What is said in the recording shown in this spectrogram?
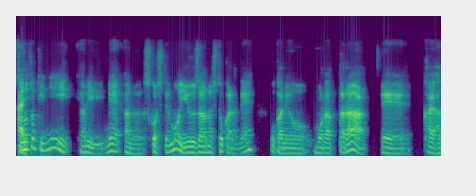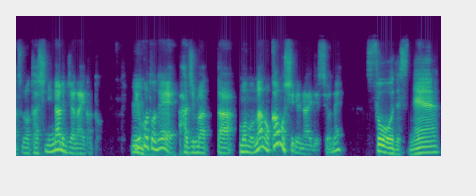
その時に、やはりね、あの、少しでもユーザーの人からね、お金をもらったら、えー開発の足しになるんじゃないかということで始まったものなのかもしれないですよね。そうですね。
